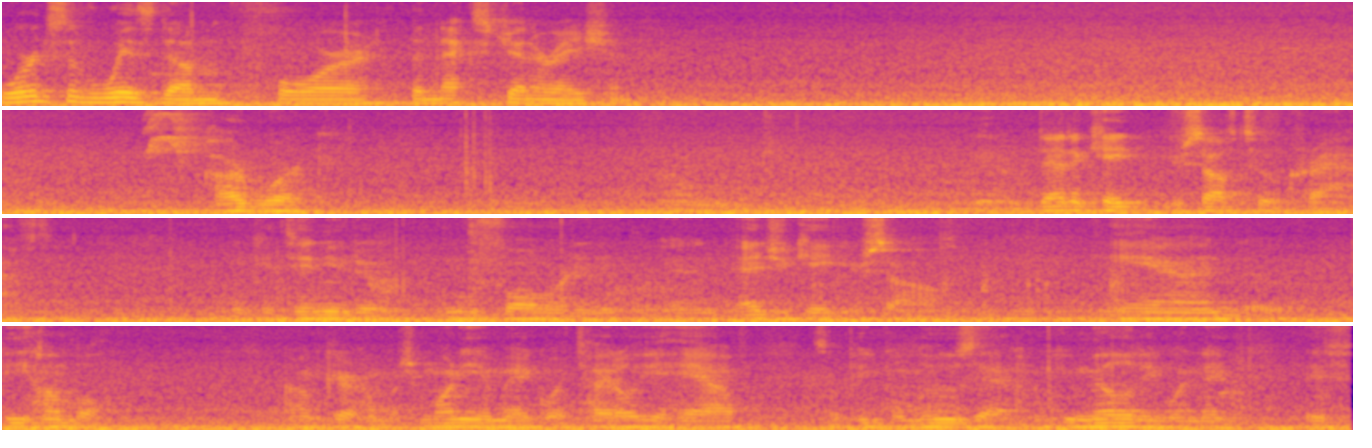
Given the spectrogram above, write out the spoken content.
words of wisdom for the next generation? hard work. Um, you know, dedicate yourself to a craft and continue to move forward and, and educate yourself and be humble. I don't care how much money you make, what title you have. So people lose that humility when they, they've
